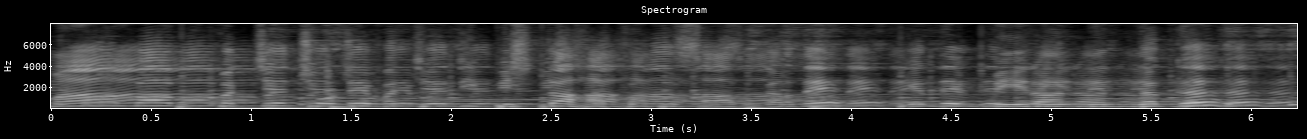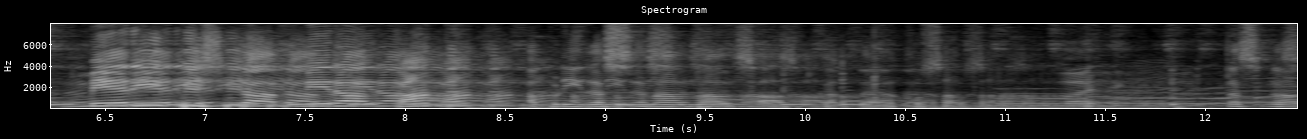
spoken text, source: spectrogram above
ਮਾਂ-ਬਾਪ ਬੱਚੇ ਛੋਟੇ ਬੱਚੇ ਦੀ ਪਿਸ਼ਟਾ ਹੱਥ ਨਾਲ ਸਾਫ਼ ਕਰਦੇ ਕਹਿੰਦੇ ਮੇਰਾ ਨਿੰਦਕ ਮੇਰੀ ਪਿਸ਼ਟਾ ਮੇਰਾ ਗੰਦ ਆਪਣੀ ਰਸਨਾ ਨਾਲ ਸਾਫ਼ ਕਰਦਾ ਹੈ। ਆਖੋ ਸਤਨਾਮ। ਵਾਹਿਗੁਰੂ। ਰਸਨਾ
